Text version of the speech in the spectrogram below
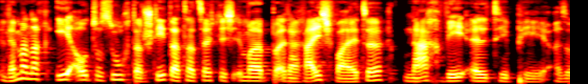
Wenn man nach E-Autos sucht, dann steht da tatsächlich immer bei der Reichweite nach WLTP, also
